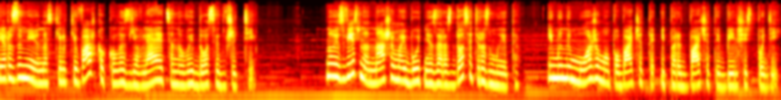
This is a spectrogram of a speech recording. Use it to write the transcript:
Я розумію, наскільки важко, коли з'являється новий досвід в житті. Ну і звісно, наше майбутнє зараз досить розмите, і ми не можемо побачити і передбачити більшість подій.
